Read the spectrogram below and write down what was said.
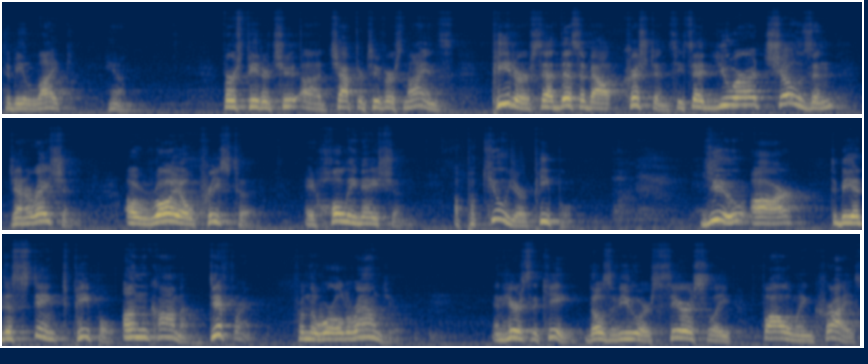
to be like Him. 1 Peter 2, uh, chapter 2, verse 9, Peter said this about Christians. He said, You are a chosen generation a royal priesthood, a holy nation, a peculiar people. You are to be a distinct people, uncommon, different from the world around you. And here's the key those of you who are seriously following Christ,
